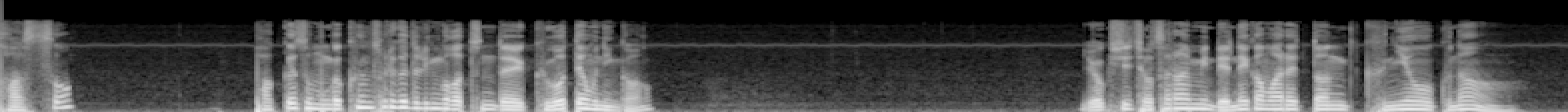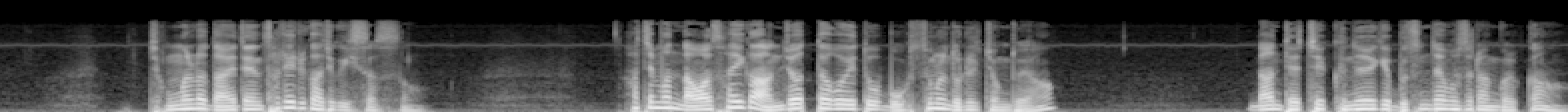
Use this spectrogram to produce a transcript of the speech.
갔어? 밖에서 뭔가 큰 소리가 들린 것 같은데 그것 때문인가? 역시 저 사람이 내내가 말했던 그녀구나. 정말로 나에 대한 사리를 가지고 있었어. 하지만 나와 사이가 안 좋았다고 해도 목숨을 노릴 정도야? 난 대체 그녀에게 무슨 잘못을 한 걸까?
